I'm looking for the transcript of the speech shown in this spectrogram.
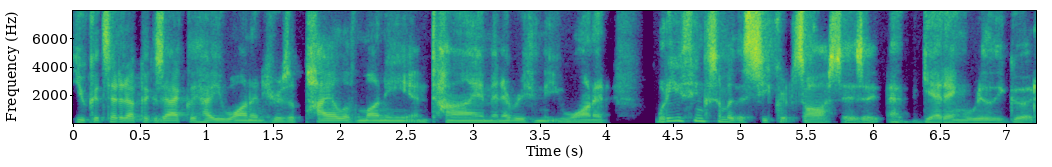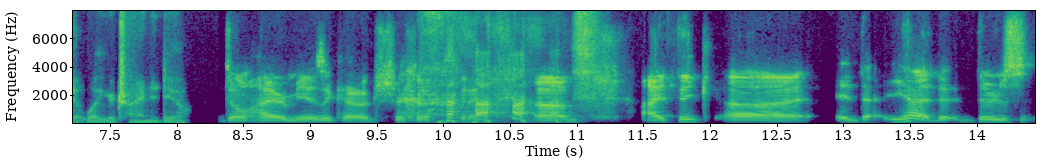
you could set it up exactly how you wanted. Here's a pile of money and time and everything that you wanted. What do you think some of the secret sauce is at, at getting really good at what you're trying to do? Don't hire me as a coach. um, I think, uh, it, yeah, th- there's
